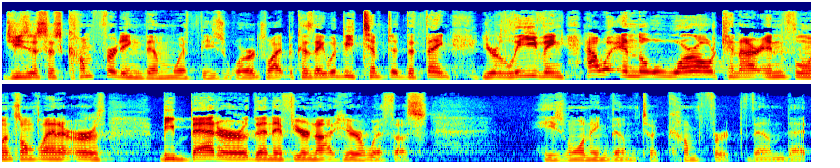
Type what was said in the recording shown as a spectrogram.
Jesus is comforting them with these words, right? Because they would be tempted to think, You're leaving. How in the world can our influence on planet Earth be better than if you're not here with us? He's wanting them to comfort them that,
